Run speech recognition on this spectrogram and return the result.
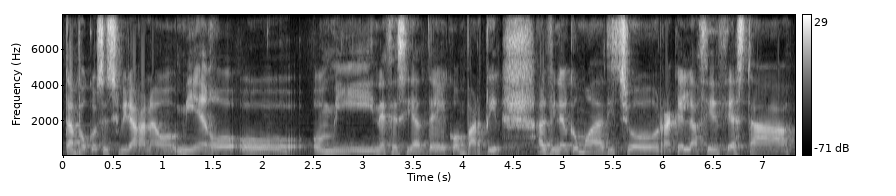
tampoco sé si hubiera ganado mi ego o, mi necesidad de compartir. Al final, como ha dicho Raquel, la ciencia está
